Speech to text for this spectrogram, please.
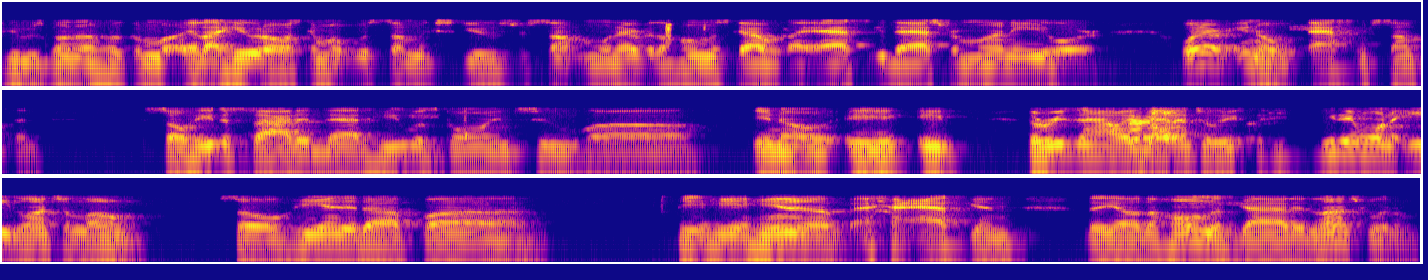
he was gonna hook him up. And, like he would always come up with some excuse or something whenever the homeless guy would like ask either ask for money or whatever, you know, ask him something. So he decided that he was going to, uh, you know, he, he the reason how he got into it, he, he didn't want to eat lunch alone. So he ended up uh, he, he ended up asking the uh, the homeless guy to lunch with him.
